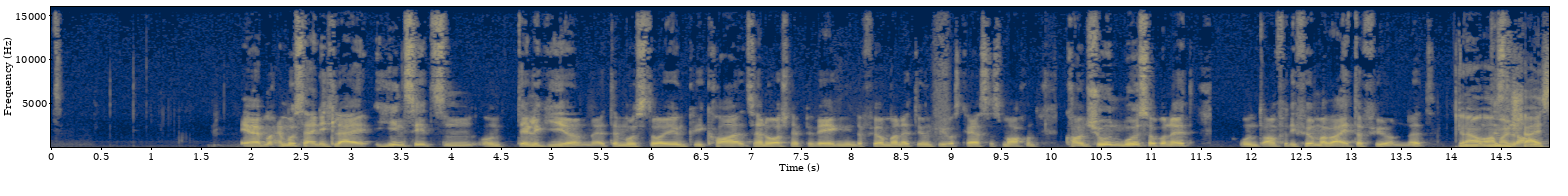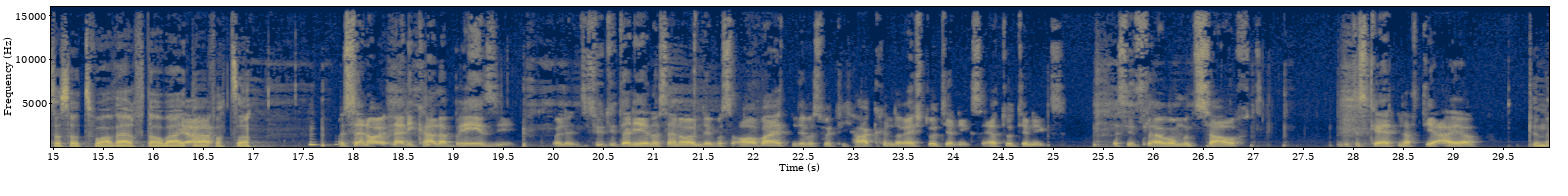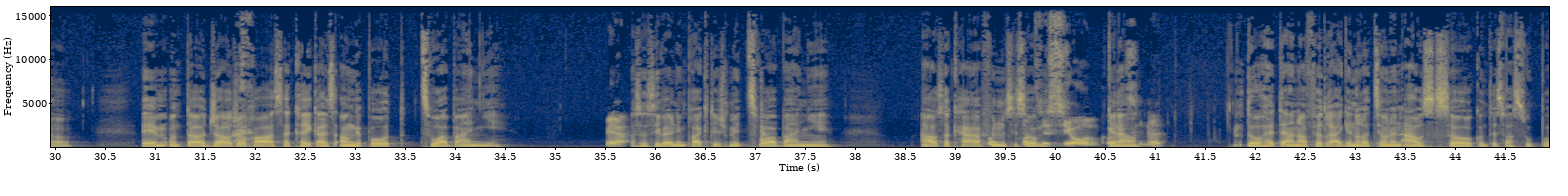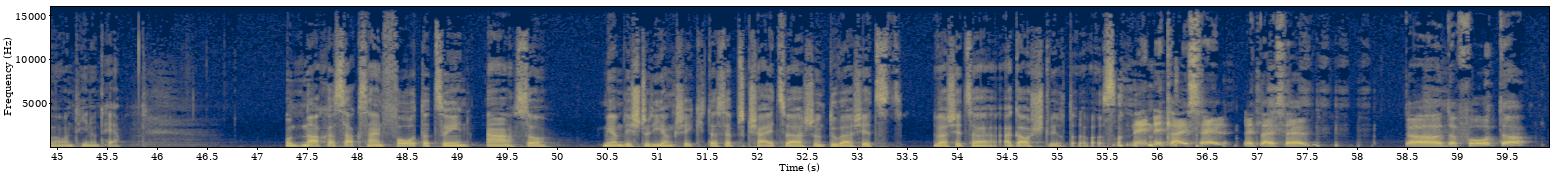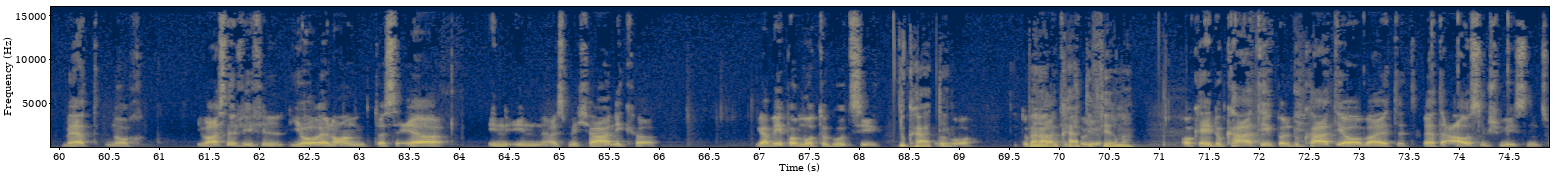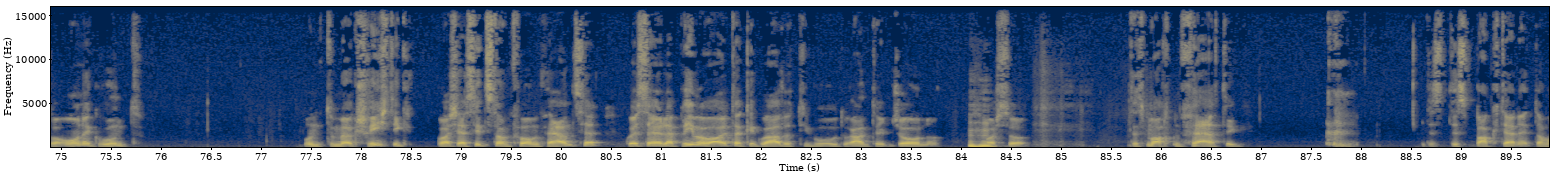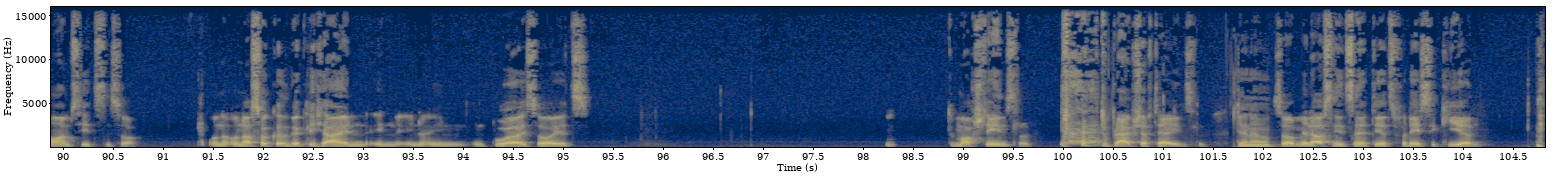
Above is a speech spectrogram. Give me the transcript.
er, er muss eigentlich hinsitzen und delegieren. Nicht? Er muss da irgendwie kein, seinen Arsch nicht bewegen, in der Firma nicht irgendwie was Krasses machen. Kann schon, muss aber nicht. Und einfach die Firma weiterführen. Nicht? Genau, Und einmal scheißt er so zwei Werftarbeiter Ja. einfach zusammen. Es sind halt nicht die Calabresi. Weil die Süditaliener sind halt, die was arbeiten, die was wirklich hackeln, der Rest tut ja nichts. Er tut ja nichts. Er sitzt da rum und sauft. Mit das Geld auf die Eier. Genau. Ähm, und der Giorgio Rasa kriegt als Angebot zwei Bagni. Ja. Also sie wollen ihn praktisch mit zwei Bagni außerkaufen. Sie sagen, Konzession quasi, Genau. nicht? Da hätte er noch für drei Generationen ausgesorgt und das war super und hin und her. Und nachher sagt sein Vater zu ihm, ah, so, wir haben dich studieren geschickt, dass du etwas Gescheites wärst und du wärst jetzt, wärst jetzt ein, ein Gastwirt oder was? Nein, nicht Leisel, nicht Leisel. Der, der Vater wird noch, ich weiß nicht wie viele Jahre lang, dass er in, in, als Mechaniker, ich glaube eh bei Moto Guzzi, Ducati. wo? Bei einer. Ducati-Firma. Okay, Ducati, bei Ducati arbeitet, wird er außen geschmissen, und zwar ohne Grund. Und du merkst richtig, weißt, du, er sitzt dann vor dem Fernseher, questa è la prima volta che guardo TV durante il giorno. Weißt du, das macht ihn fertig. Das, das packt er nicht, daheim sitzen so. Und, und da sagt er wirklich ein, in, in, in, in Pur, so jetzt, du machst die Insel. Du bleibst auf der Insel. Genau. So, wir lassen jetzt nicht jetzt sekieren.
